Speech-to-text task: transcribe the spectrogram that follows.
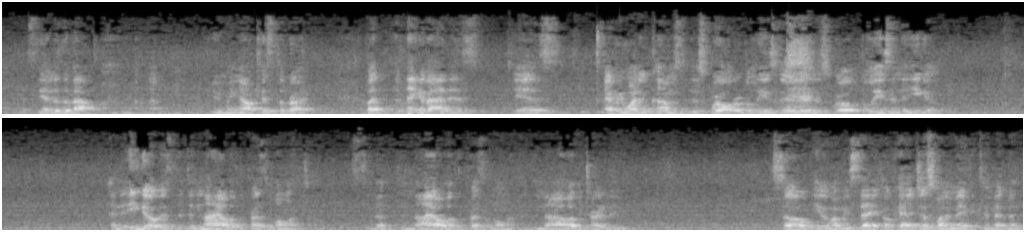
that's the end of the vow. you may now kiss the bride. But the thing about it is, is everyone who comes to this world or believes they're here in this world believes in the ego. And the ego is the denial of the present moment. It's the denial of the present moment, the denial of eternity. So even when we say, okay, I just want to make a commitment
